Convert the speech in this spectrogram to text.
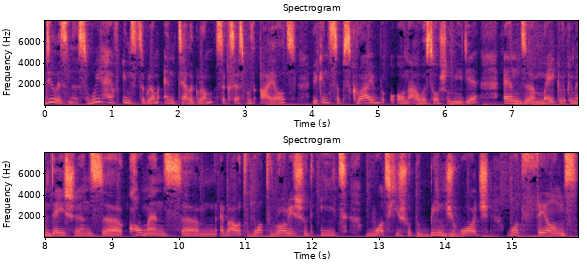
Dear listeners, we have Instagram and Telegram, Success with IELTS. You can subscribe on our social media and uh, make recommendations, uh, comments um, about what Rory should eat, what he should binge watch, what films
